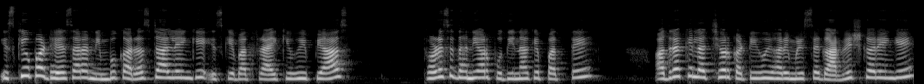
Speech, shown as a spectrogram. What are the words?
इसके ऊपर ढेर सारा नींबू का रस डालेंगे, इसके बाद फ्राई की हुई प्याज, थोड़े से धनिया और पुदीना के पत्ते, अदरक के लच्छे और कटी हुई हरी मिर्च से गार्निश करेंगे।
